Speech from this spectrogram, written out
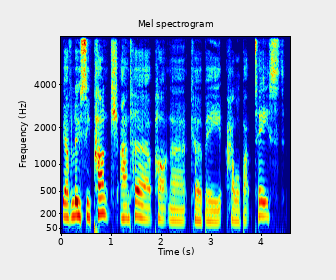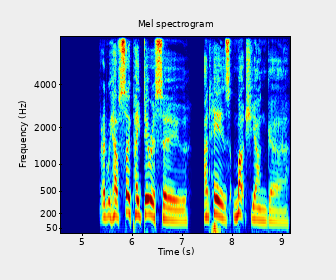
we have Lucy Punch and her partner Kirby Howell Baptiste. And we have Sope Dirisu and his much younger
